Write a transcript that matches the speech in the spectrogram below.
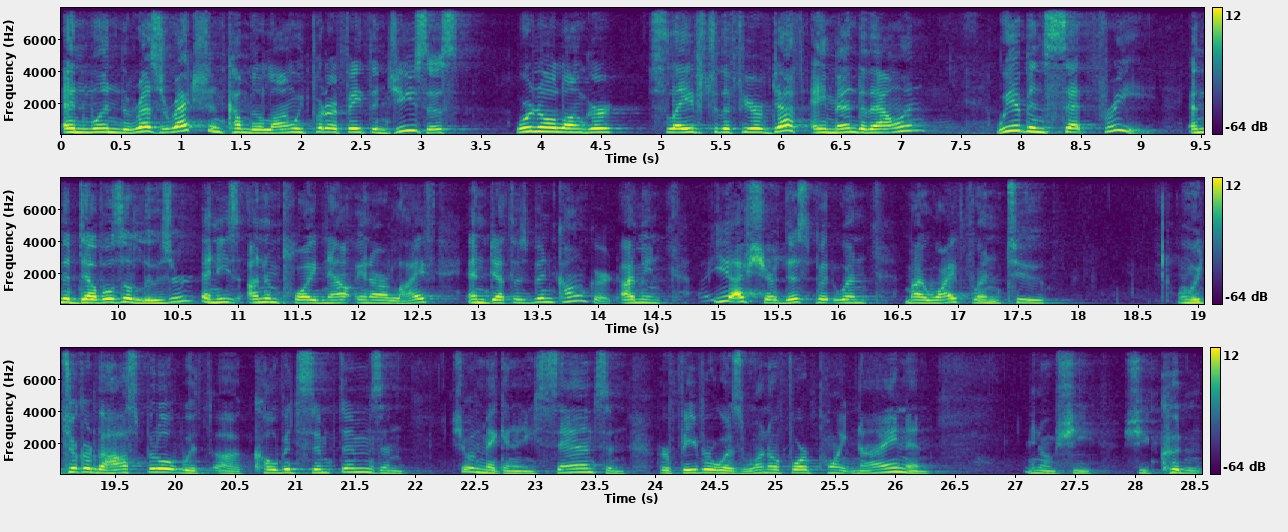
And when the resurrection comes along, we put our faith in Jesus, we're no longer slaves to the fear of death. Amen to that one? We have been set free. And the devil's a loser, and he's unemployed now in our life, and death has been conquered. I mean, yeah, I've shared this, but when my wife went to, when we took her to the hospital with uh, COVID symptoms, and she wasn't making any sense, and her fever was 104.9, and you know she she couldn't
